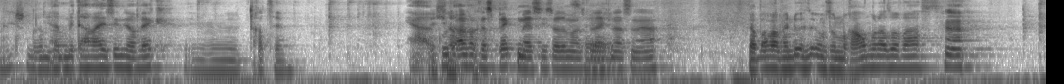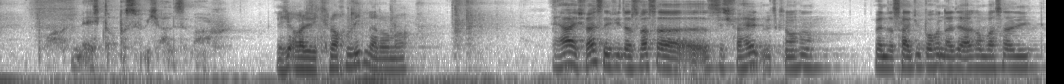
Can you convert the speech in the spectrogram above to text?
Menschen drin. Ja, sind. mittlerweile sind die auch weg. Ja, trotzdem. Ja, ich gut, glaub, einfach respektmäßig sollte man es vielleicht lassen, ja. Ich glaube aber, wenn du in irgendeinem Raum oder so warst. Ja. Boah, nee, ich glaube, das ist wirklich alles im Arsch. Ich, aber die Knochen liegen da doch noch. Ja, ich weiß nicht, wie das Wasser äh, sich verhält mit Knochen, wenn das halt über 100 Jahre im Wasser liegt.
